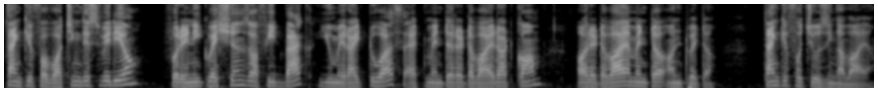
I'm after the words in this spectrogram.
Thank you for watching this video. For any questions or feedback, you may write to us at mentor at avaya.com or at avaya mentor on Twitter. Thank you for choosing Avaya.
